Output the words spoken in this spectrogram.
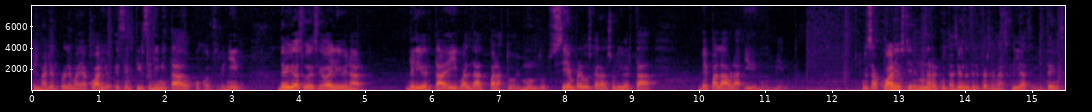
El mayor problema de Acuario es sentirse limitado o constreñido, debido a su deseo de liberar, de libertad e igualdad para todo el mundo, siempre buscarán su libertad de palabra y de movimiento. Los acuarios tienen una reputación de ser personas frías e intensas,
